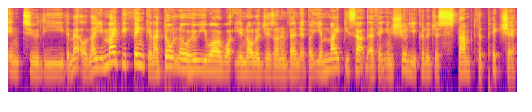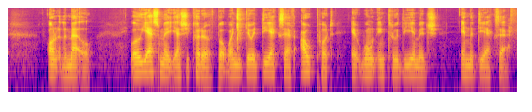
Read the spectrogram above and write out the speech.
into the, the metal. Now, you might be thinking, I don't know who you are, what your knowledge is on Inventor, but you might be sat there thinking, surely you could have just stamped the picture onto the metal. Well, yes, mate, yes, you could have, but when you do a DXF output, it won't include the image in the DXF.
